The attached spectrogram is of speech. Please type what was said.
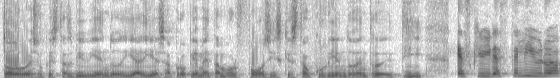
todo eso que estás viviendo día a día, esa propia metamorfosis que está ocurriendo dentro de ti? Escribir este libro,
